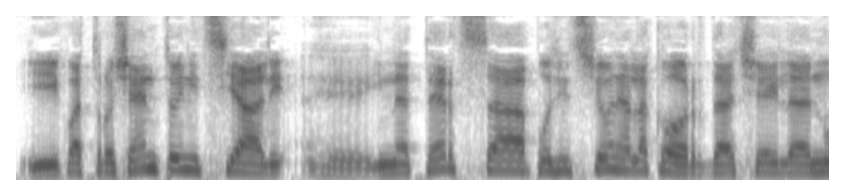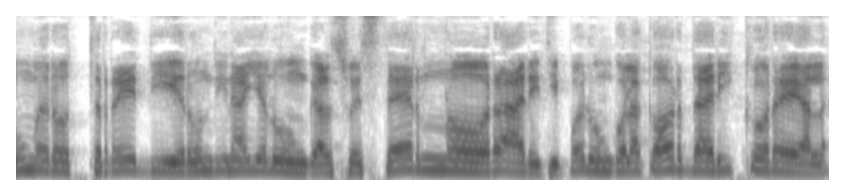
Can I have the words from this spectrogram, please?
i 400 iniziali. Eh, in terza posizione alla corda c'è il numero 3 di Rondinaia Lunga al suo esterno Rarity poi lungo la corda Ricco Real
